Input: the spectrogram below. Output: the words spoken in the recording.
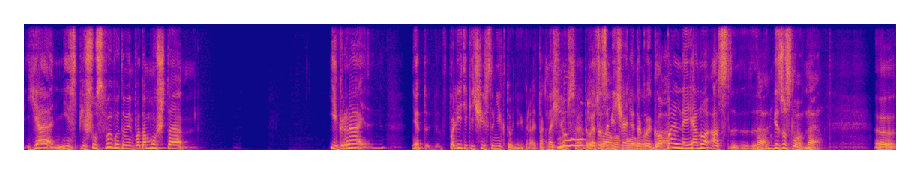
я не спешу с выводами, потому что игра нет, в политике чисто никто не играет. Так начнем ну, с этого. Это замечание Богу, такое глобальное, да. и оно да. безусловно. Да. Э,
